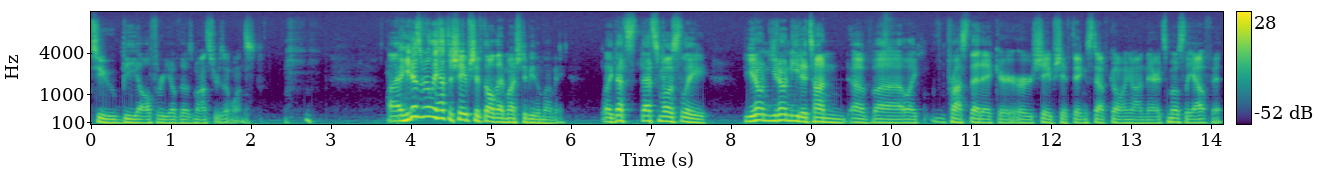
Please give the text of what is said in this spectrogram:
to be all three of those monsters at once. uh, he doesn't really have to shapeshift all that much to be the mummy. Like that's that's mostly you don't you don't need a ton of uh, like prosthetic or, or shape shifting stuff going on there. It's mostly outfit,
